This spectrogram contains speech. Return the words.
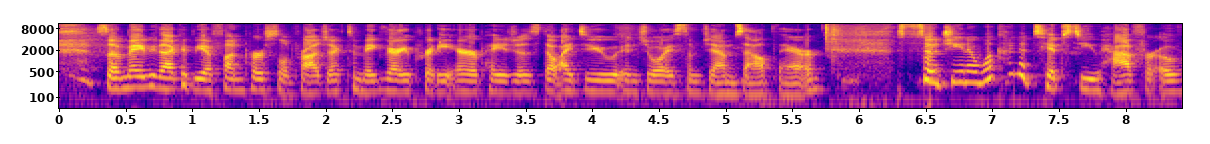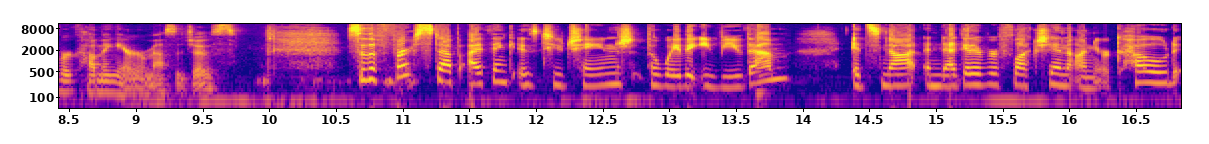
so maybe that could be a fun personal project to make very pretty error pages, though I do enjoy some gems out there. So, Gina, what kind of tips do you have for overcoming error messages? So, the first step I think is to change the way that you view them. It's not a negative reflection on your code.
